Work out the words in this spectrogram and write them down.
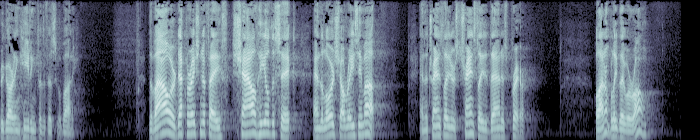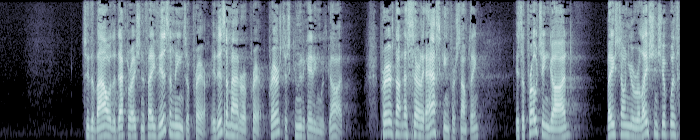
regarding healing for the physical body. The vow or declaration of faith shall heal the sick, and the Lord shall raise him up. And the translators translated that as prayer. Well, I don't believe they were wrong. See, the vow or the declaration of faith is a means of prayer. It is a matter of prayer. Prayer is just communicating with God. Prayer is not necessarily asking for something. It's approaching God based on your relationship with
